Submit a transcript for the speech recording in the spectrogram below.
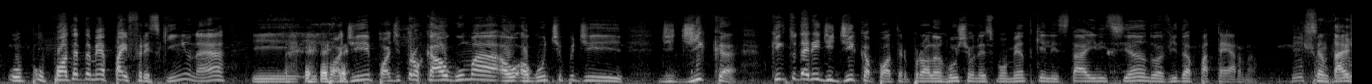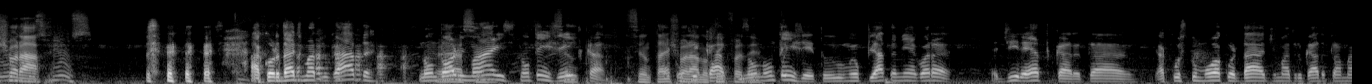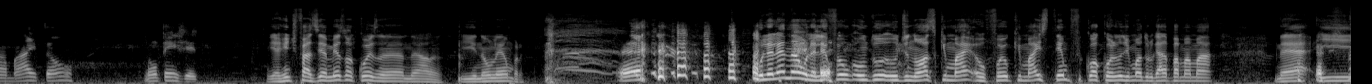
O, o Potter também é pai fresquinho, né? E, e pode, pode trocar alguma, al- algum tipo de, de dica. O que, que tu daria de dica, Potter, pro Alan Ruschel nesse momento que ele está iniciando a vida paterna? Sentar e chorar. Acordar de madrugada, não É, dorme sim. mais, não tem jeito, cara. Sentar É e chorar, não tem o que fazer. Não, não tem jeito. O meu piá também agora é direto, cara. Tá, acostumou a acordar de madrugada pra mamar, então não tem jeito. E a gente fazia a mesma coisa, né, né, Alan? E não lembra. É. O Lelê não, o Lelê foi um, do- um de nós que mais, foi o que mais tempo ficou acordando de madrugada pra mamar, né? E...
